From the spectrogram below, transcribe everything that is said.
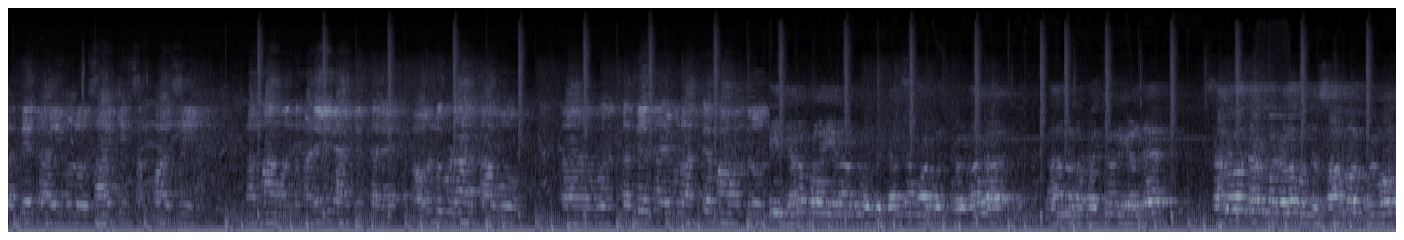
ತಂದೆ ತಾಯಿಗಳು ಸಾಕಿ ಸಂಪಾದಿಸಿ ನಮ್ಮ ಒಂದು ಮನೆಯಲ್ಲಿ ಹಾಕಿರ್ತಾರೆ. ಅವ್ರನ್ನು ಕೂಡ ತಾವು ತಂದೆ ತಾಯಿಗಳು ಅತ್ತೆ ಮಾವಂದ್ರು. ಈ ಜನಪರ ಏನಾದರೂ ಒಂದು ಕೆಲಸ ಮಾಡುವಂತ ಹೇಳಿದಾಗ ನಾನು ನಮ್ಮ ಅಜ್ಜಿಯವ್ರಿಗೆ ಹೇಳಿದೆ ಸರ್ವ ಧರ್ಮಗಳ ಒಂದು ಸಾಮೂಹಿಕ ವಿವಾಹ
